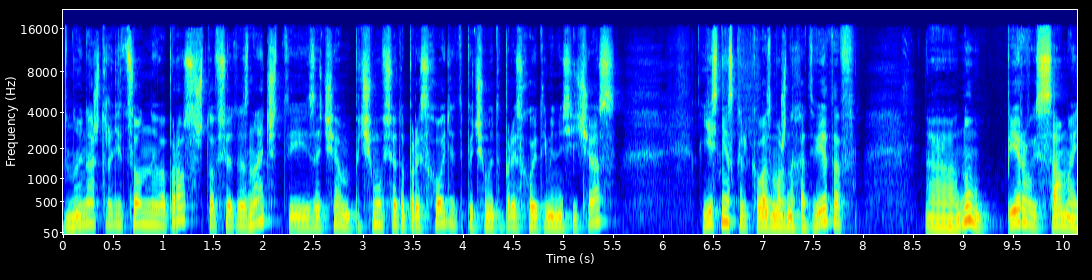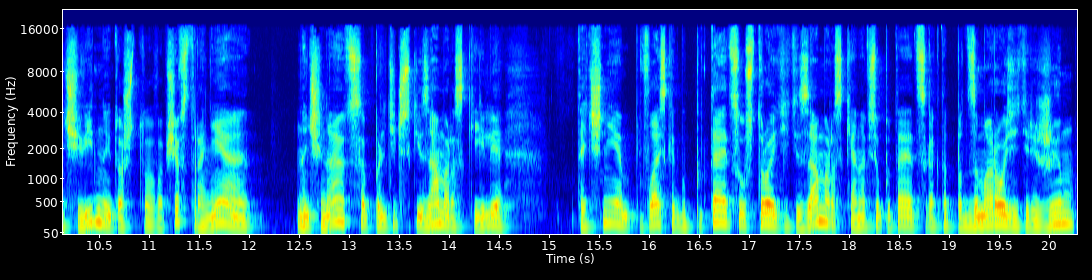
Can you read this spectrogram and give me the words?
Ну и наш традиционный вопрос, что все это значит и зачем, почему все это происходит, почему это происходит именно сейчас. Есть несколько возможных ответов. А, ну, первый, самый очевидный, то, что вообще в стране начинаются политические заморозки или точнее, власть как бы пытается устроить эти заморозки, она все пытается как-то подзаморозить режим,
